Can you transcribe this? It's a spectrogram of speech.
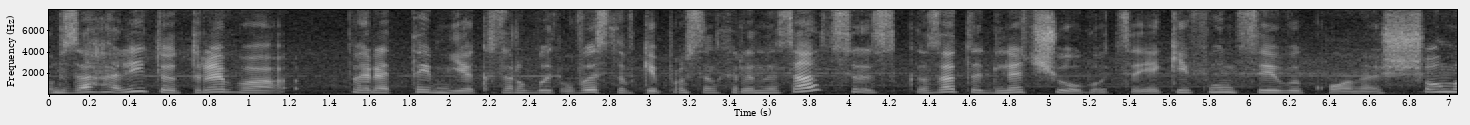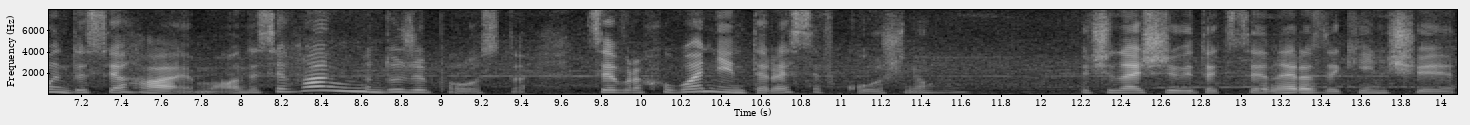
Взагалі-то треба перед тим, як зробити виставки про синхронізацію, сказати для чого це, які функції виконує, що ми досягаємо. А досягаємо ми дуже просто: це врахування інтересів кожного. Починаючи від акціонера, закінчує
